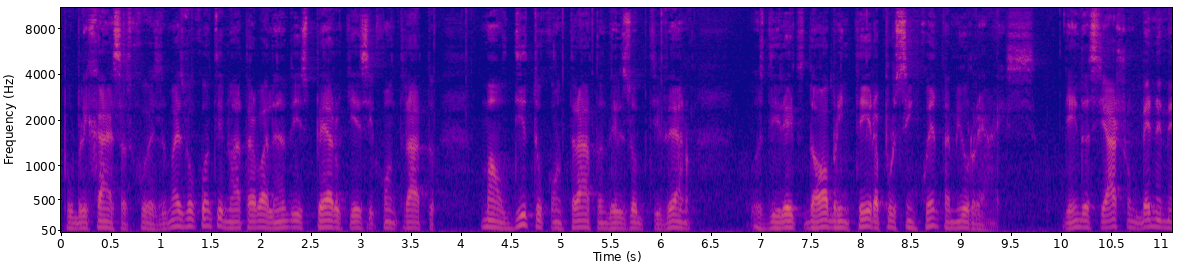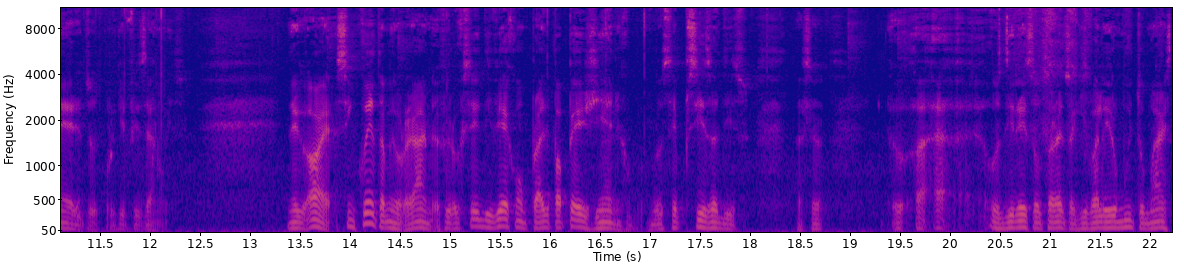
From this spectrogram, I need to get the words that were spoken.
publicar essas coisas, mas vou continuar trabalhando e espero que esse contrato, maldito contrato onde eles obtiveram os direitos da obra inteira por 50 mil reais. E ainda se acham beneméritos porque fizeram isso. Digo, olha, 50 mil reais, meu filho, que você devia comprar de papel higiênico, você precisa disso. Tá os direitos autorais aqui valeram muito mais.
